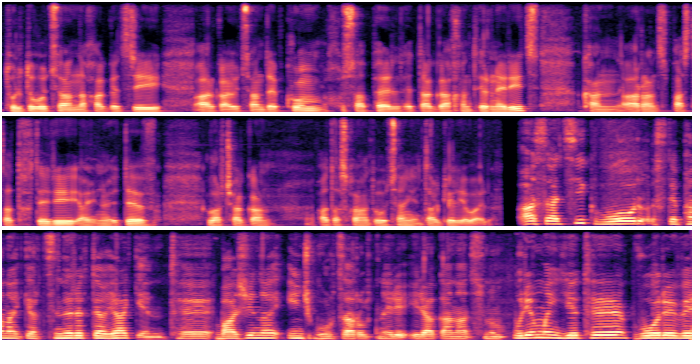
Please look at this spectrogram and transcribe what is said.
թույլտվության նախագծի արկայության դեպքում խուսափել հետագա խնդիրներից, քան առանց փաստաթղթերի, այնուհետև վարչական պատասխանատվության ենթարկել եւ այլն ասացիք, որ Ստեփանակերտցիները տեղյակ են, թե բաժինը ինչ գործառույթներ է իրականացնում։ Ուրեմն, եթե որևէ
